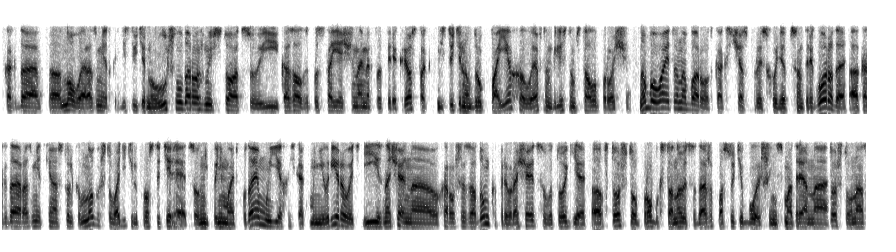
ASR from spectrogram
когда э, новая разметка действительно улучшила дорожную ситуацию, и, казалось бы, стоящий намертво перекресток действительно вдруг поехал, и автомобилистам стало проще. Но бывает и наоборот, как сейчас происходит в центре города, а когда разметки настолько много, что водитель просто теряется. Он не понимает, куда ему ехать, как маневрировать, и изначально хорошая задумка превращается в итоге э, в то, что пробок становится даже, по сути, больше, несмотря на то, что у нас,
